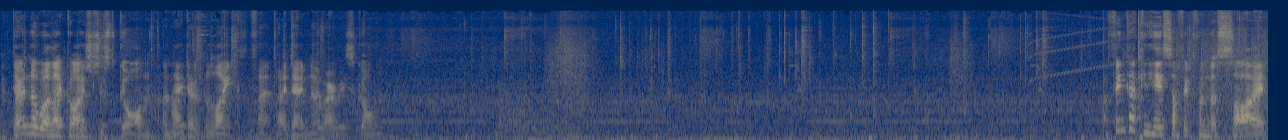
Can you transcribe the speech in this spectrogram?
I don't know where that guy's just gone, and I don't like the fact I don't know where he's gone. I think I can hear something from the side.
